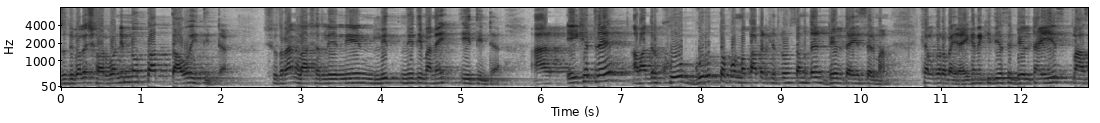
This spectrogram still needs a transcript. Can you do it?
যদি বলে সর্বনিম্ন উৎপাদ তাও এই তিনটা। সুতরাং লাশ হাতেলির নীতি মানে এই তিনটা। আর এই ক্ষেত্রে আমাদের খুব গুরুত্বপূর্ণ তাপের ক্ষেত্রে হচ্ছে আমাদের ডেল্টা এস এর মান। খেয়াল করো ভাইয়া, এখানে কি দিয়েছে? ডেল্টা এস প্লাস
